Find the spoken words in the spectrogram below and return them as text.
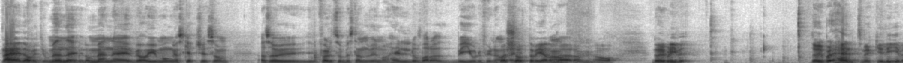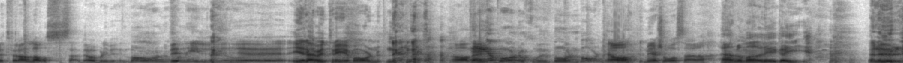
Nej, det har vi inte gjort. Men, heller, eh, de- men eh, vi har ju många sketcher som Alltså förut så bestämde vi någon helg då bara vi gjorde för Bara köttar vi igenom Ja. det här. Ja. Det har ju blivit... Det har ju hänt mycket i livet för alla oss. Så här. Det har blivit... Barn och Det- familj och... Eh, Erik har ju tre barn. Ja, nej. Tre barn och sju barnbarn. Ja, mer så så här. Här vill man lägga i. Eller hur?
